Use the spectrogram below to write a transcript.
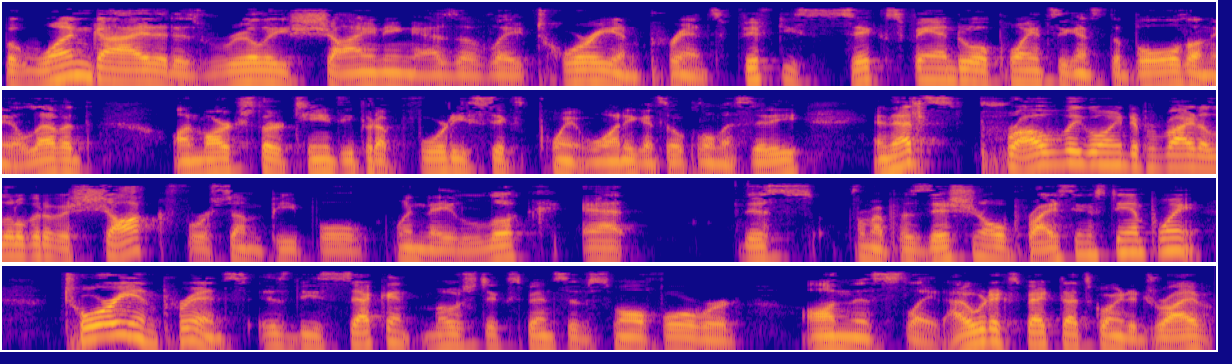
But one guy that is really shining as of late, Taurean Prince, 56 FanDuel points against the Bulls on the 11th. On March 13th, he put up 46.1 against Oklahoma City. And that's probably going to provide a little bit of a shock for some people when they look at this from a positional pricing standpoint. Taurean Prince is the second most expensive small forward on this slate. I would expect that's going to drive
